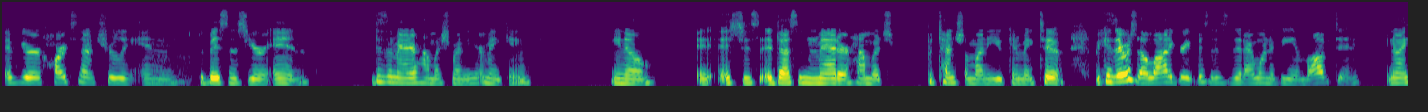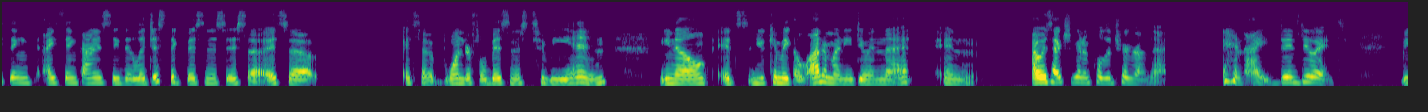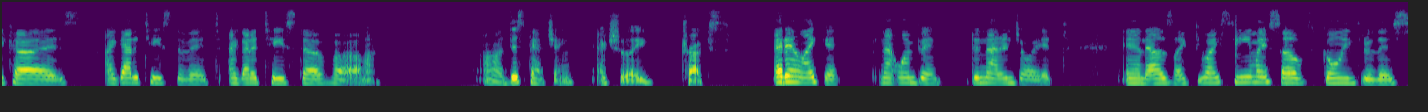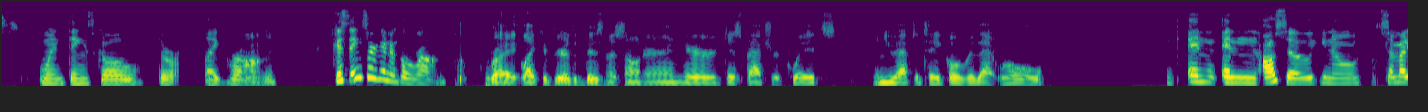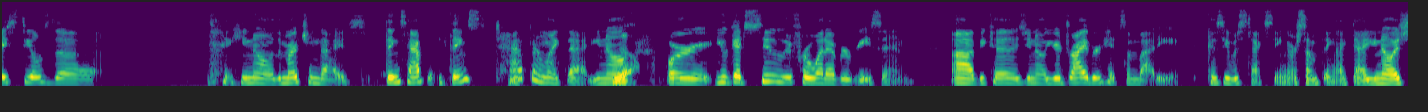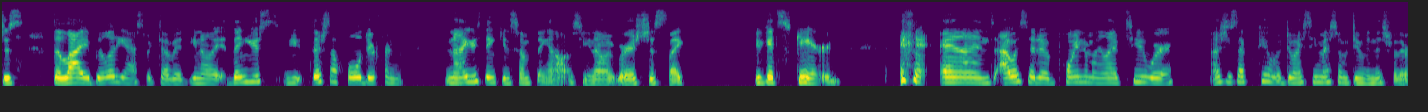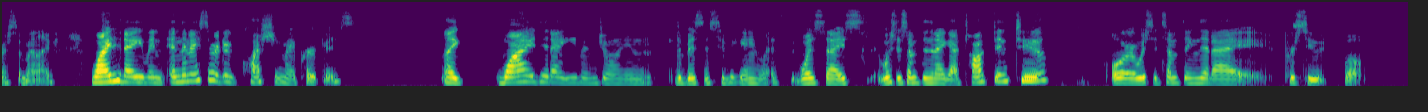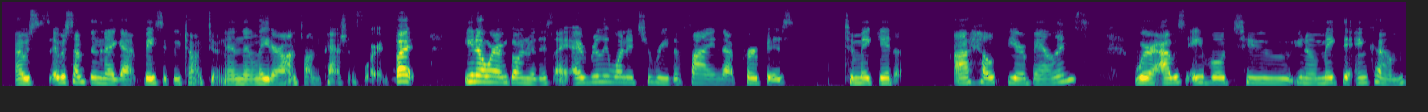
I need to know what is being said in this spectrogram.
if your heart's not truly in the business you're in it doesn't matter how much money you're making. You know it, it's just it doesn't matter how much potential money you can make too. Because there was a lot of great businesses that i want to be involved in. You know i think i think honestly the logistic business is a it's a it's a wonderful business to be in you know it's you can make a lot of money doing that. And i was actually going to pull the trigger on that and i didn't do it because i got a taste of it. I got a taste of uh, uh dispatching actually trucks. I didn't like it not one bit. Did not enjoy it. And i was like do i see myself going through this when things go th- like wrong? Because things are going to go wrong right like if you're the business owner and your dispatcher quits and you have to take over that role and and also you know somebody steals the you know the merchandise things happen things happen like that you know yeah. or you get sued for whatever reason uh, because you know your driver hit somebody because he was texting or something like that. You know, it's just the liability aspect of it. You know, then you, you there's a whole different. Now you're thinking something else. You know, where it's just like you get scared. and I was at a point in my life too where I was just like, okay, well, do I see myself doing this for the rest of my life? Why did I even? And then I started to question my purpose. Like, why did I even join the business to begin with? Was I was it something that I got talked into? or was it something that I pursued? Well, I was it was something that I got basically talked to and then later on found the passion for it. But you know where I'm going with this. I, I really wanted to redefine that purpose to make it a healthier balance where I was able to, you know, make the income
